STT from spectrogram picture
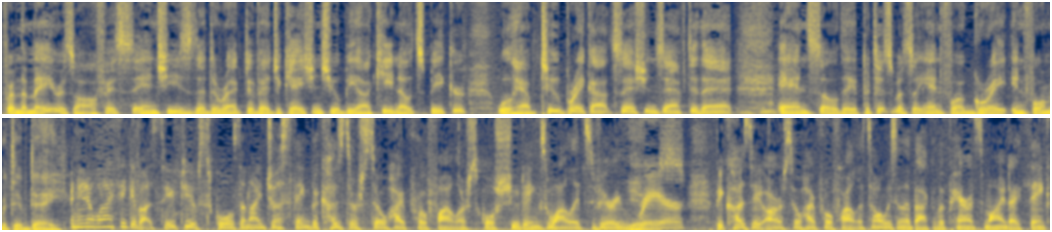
from the mayor's office, and she's the director of education. She'll be our keynote speaker. We'll have two breakout sessions after that, and so the participants are in for a great informative day. And you know, when I think about safety of schools, and I just think because they're so high profile, our school shootings, while it's very Yes. rare because they are so high profile, it's always in the back of a parent's mind, I think.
